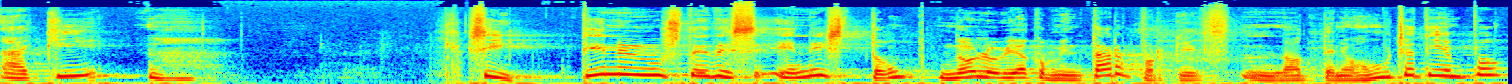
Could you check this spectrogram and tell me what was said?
aquí... Sí, tienen ustedes en esto, no lo voy a comentar porque no tenemos mucho tiempo,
